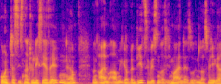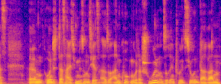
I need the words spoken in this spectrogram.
Und das ist natürlich sehr selten. Ja? So ein einarmiger Bandit, Sie wissen, was ich meine, so in Las Vegas. Ähm, und das heißt, wir müssen uns jetzt also angucken oder schulen unsere Intuition daran,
